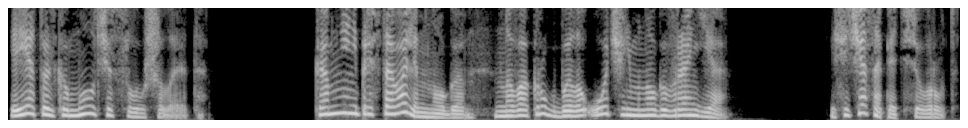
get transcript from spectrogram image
и я только молча слушала это. Ко мне не приставали много, но вокруг было очень много вранья. И сейчас опять все врут.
